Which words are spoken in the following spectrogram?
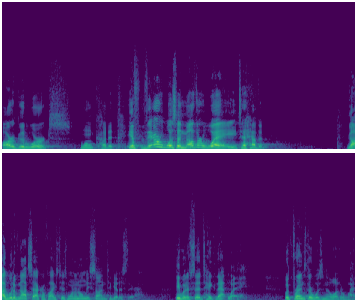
Our good works won't cut it. If there was another way to heaven, God would have not sacrificed his one and only Son to get us there. He would have said, Take that way. But, friends, there was no other way.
